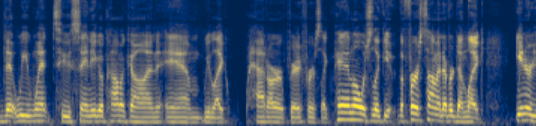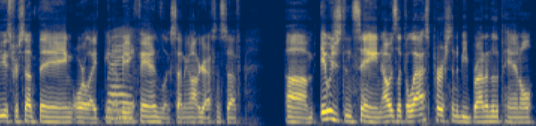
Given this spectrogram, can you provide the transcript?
that we went to San Diego Comic Con and we like had our very first like panel, which is like the, the first time I'd ever done like interviews for something or like you know meeting fans, like signing autographs and stuff. Um, it was just insane. I was like the last person to be brought onto the panel,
